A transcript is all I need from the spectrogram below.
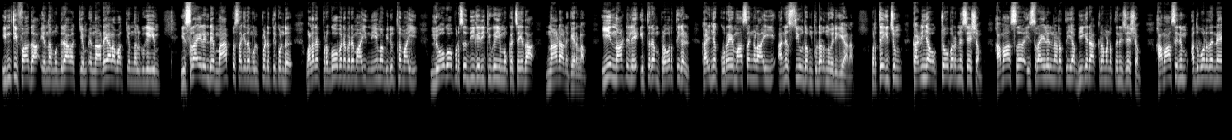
ഇൻതിഫാദ എന്ന മുദ്രാവാക്യം എന്ന അടയാളവാക്യം നൽകുകയും ഇസ്രായേലിന്റെ മാപ്പ് സഹിതം ഉൾപ്പെടുത്തിക്കൊണ്ട് വളരെ പ്രകോപനപരമായി നിയമവിരുദ്ധമായി ലോഗോ പ്രസിദ്ധീകരിക്കുകയും ഒക്കെ ചെയ്ത നാടാണ് കേരളം. ഈ നാട്ടിലെ ഇത്തരം പ്രവൃത്തികൾ കഴിഞ്ഞ കുറേ മാസങ്ങളായി അനസ്യൂതം തുടർന്നു വരികയാണ്. പ്രത്യേകിച്ചും കഴിഞ്ഞ ഒക്ടോബറിന് ശേഷം ഹമാസ് ഇസ്രായേലിൽ നടത്തിയ ഭീകരാക്രമണത്തിന് ശേഷം ഹമാസിനും അതുപോലെ തന്നെ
